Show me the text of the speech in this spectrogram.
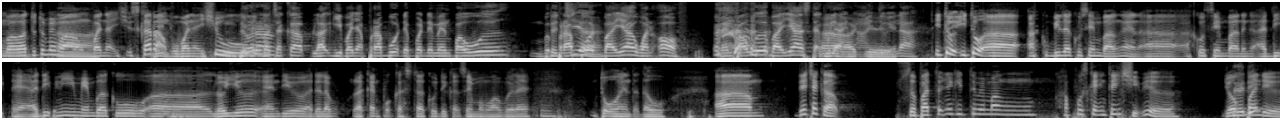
waktu tu memang ah. banyak isu. Sekarang pun banyak isu. Dia orang cakap Lagi banyak perabot daripada manpower Kerja Perabot lah. bayar one off Manpower bayar setiap bulan Ah, ah, okay. Itu je lah Itu itu uh, aku bila aku sembang kan uh, aku sembang dengan Adib eh Adib ni member aku uh, lawyer and dia adalah rakan podcaster aku dekat Sembang Marvel eh untuk orang yang tak tahu. Um, dia cakap sepatutnya kita memang hapuskan internship je. Jawapan Jadi? dia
